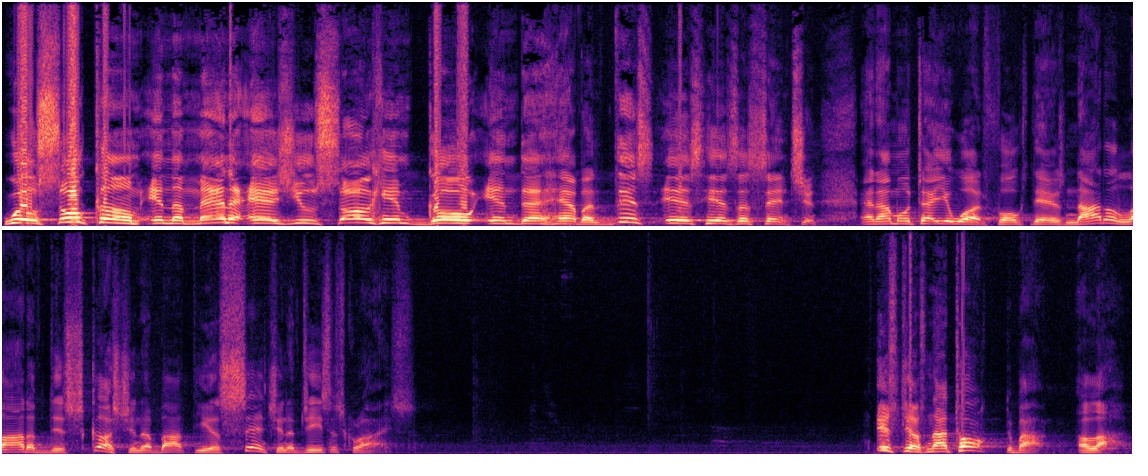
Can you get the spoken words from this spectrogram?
will so come in the manner as you saw him go into heaven. This is his ascension. And I'm going to tell you what, folks, there's not a lot of discussion about the ascension of Jesus Christ. It's just not talked about a lot.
